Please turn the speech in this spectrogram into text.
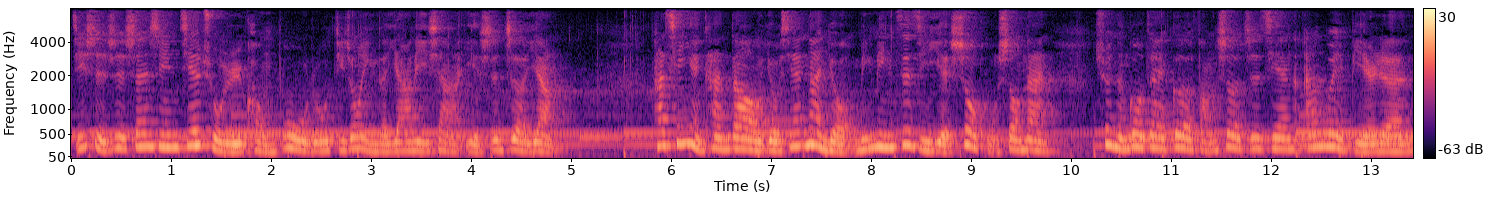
即使是身心接触于恐怖如集中营的压力下也是这样。他亲眼看到有些难友明明自己也受苦受难，却能够在各房舍之间安慰别人，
